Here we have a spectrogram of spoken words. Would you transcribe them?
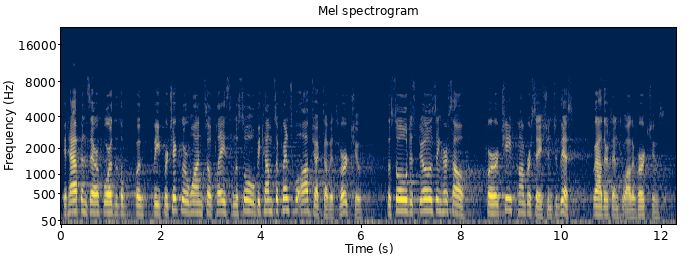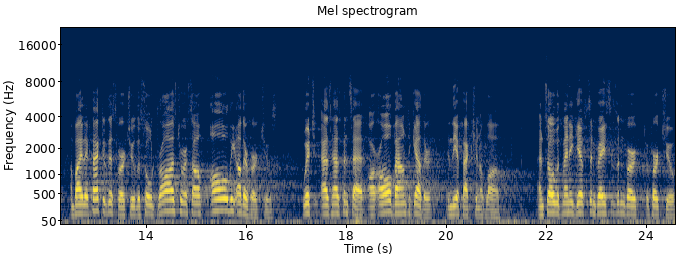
It happens, therefore, that the, the particular one so placed in the soul becomes the principal object of its virtue, the soul disposing herself for her chief conversation to this rather than to other virtues. And by the effect of this virtue, the soul draws to herself all the other virtues which, as has been said, are all bound together in the affection of love. And so, with many gifts and graces and virtue,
